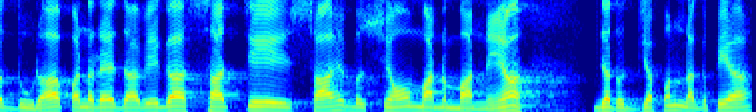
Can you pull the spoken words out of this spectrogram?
ਅਧੂਰਾਪਨ ਰਹਿ ਜਾਵੇਗਾ। ਸਾਚੇ ਸਾਹਿਬ ਸਿਉ ਮਨ ਮਾਨਿਆ। ਜਦੋਂ ਜਪਣ ਲੱਗ ਪਿਆ,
